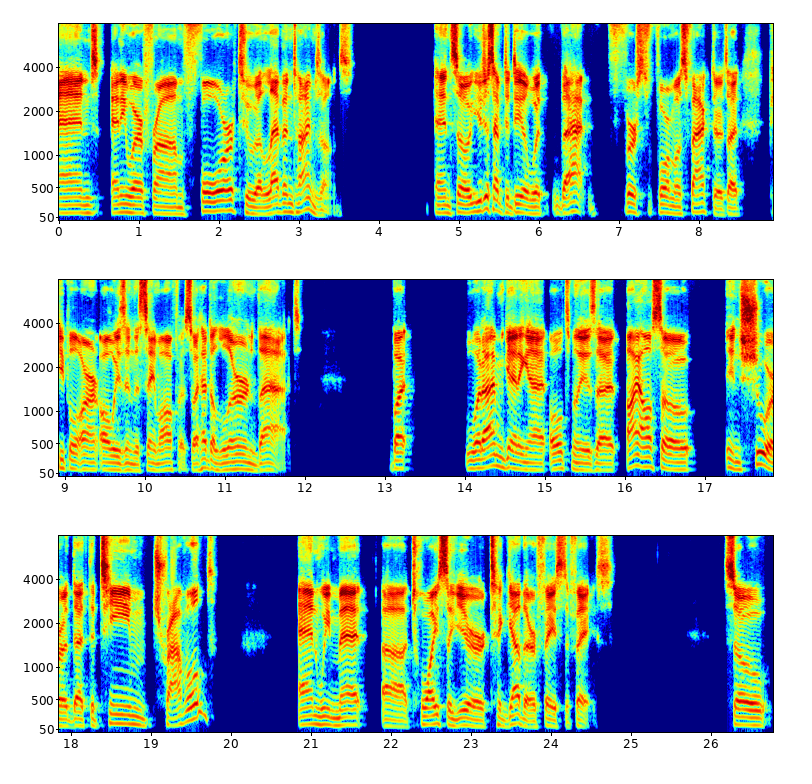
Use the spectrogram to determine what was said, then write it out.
and anywhere from four to 11 time zones. And so you just have to deal with that first foremost factors that people aren't always in the same office. So I had to learn that. But what I'm getting at ultimately is that I also ensured that the team traveled and we met uh, twice a year together face to face. So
